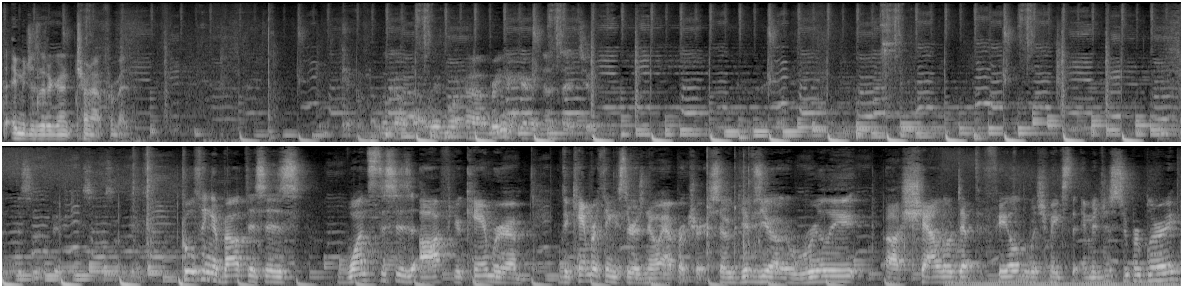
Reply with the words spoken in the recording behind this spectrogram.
the images that are gonna turn out from it. Okay, look out that way more. Uh, bring your ear in that side too. This is a 50, so Cool thing about this is once this is off your camera, the camera thinks there is no aperture. So it gives you a really uh, shallow depth of field, which makes the images super blurry.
